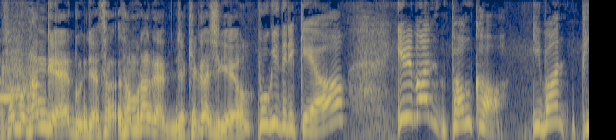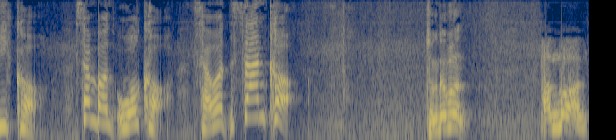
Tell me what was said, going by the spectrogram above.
자, 선물 한 개. 이제 선- 선물 한 개. 이제 객관식이에요. 보기 드릴게요. 1번 벙커, 2번 비커, 3번 워커, 4번 싼커. 정답은 3번.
